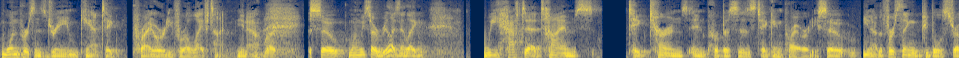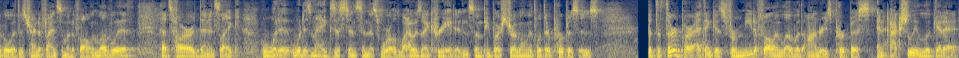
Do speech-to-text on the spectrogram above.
know, one person's dream can't take priority for a lifetime. You know, right? So when we started realizing, like we have to at times take turns in purposes taking priority. So, you know, the first thing people struggle with is trying to find someone to fall in love with. That's hard. Then it's like, well, what is, what is my existence in this world? Why was I created? And some people are struggling with what their purpose is. But the third part, I think, is for me to fall in love with Andre's purpose and actually look at it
